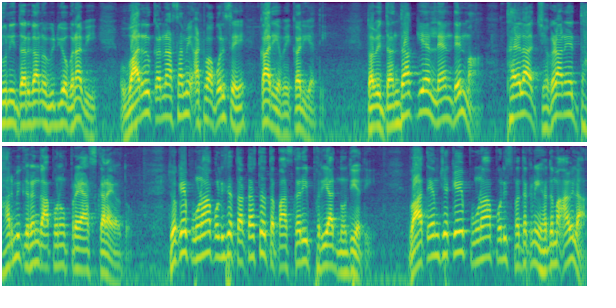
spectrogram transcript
જૂની દરગાહનો વીડિયો બનાવી વાયરલ કરનાર સામે અઠવા પોલીસે કાર્યવાહી કરી હતી. તો હવે ધંધાકીય લેનદેનમાં થયેલા ઝઘડાને ધાર્મિક રંગ આપવાનો પ્રયાસ કરાયો હતો. જોકે પૂણા પોલીસે તટસ્થ તપાસ કરી ફરિયાદ નોંધી હતી. વાત એમ છે કે પૂણા પોલીસ મથકની હદમાં આવેલા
